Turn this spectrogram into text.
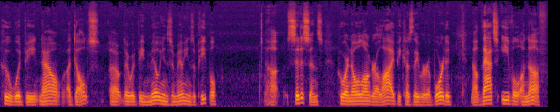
who would be now adults. Uh, there would be millions and millions of people, uh, citizens, who are no longer alive because they were aborted. Now that's evil enough,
